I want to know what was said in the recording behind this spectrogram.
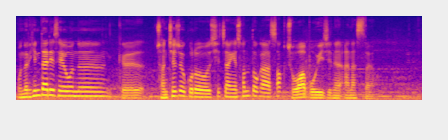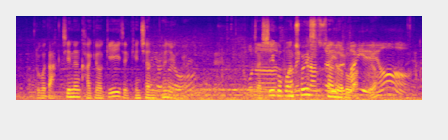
오늘 흰다리 새우는 그 전체적으로 시장의 선도가 썩 좋아 보이지는 않았어요. 그리고 낙지는 가격이 이제 괜찮은 편이고요. 자, 19번 초이스 수산으로 왔고요.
